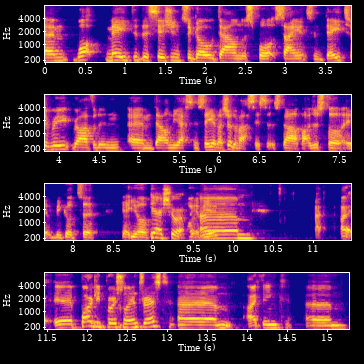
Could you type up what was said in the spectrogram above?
um, what made the decision to go down the sports science and data route rather than um, down the S and I should have asked this at the start, but I just thought it would be good to get your yeah, sure. Um, I, uh, partly personal interest. Um, I think um,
